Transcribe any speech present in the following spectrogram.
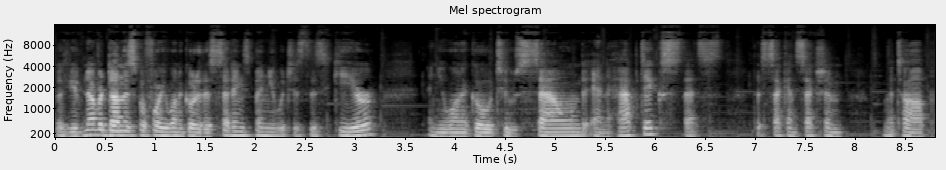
So if you've never done this before, you want to go to the settings menu, which is this gear, and you want to go to sound and haptics. That's the second section on the top.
